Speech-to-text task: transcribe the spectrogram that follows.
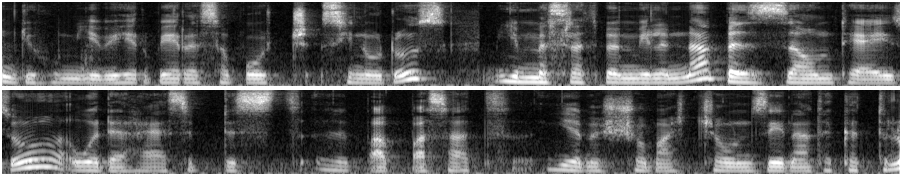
እንዲሁም የብሔር ብሔረሰቦች ሲኖዶስ ይመስረት በሚልና በዛውም ተያይዞ ወደ 26 ጳጳሳት የመሾማቸውን ዜና ተከትሎ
